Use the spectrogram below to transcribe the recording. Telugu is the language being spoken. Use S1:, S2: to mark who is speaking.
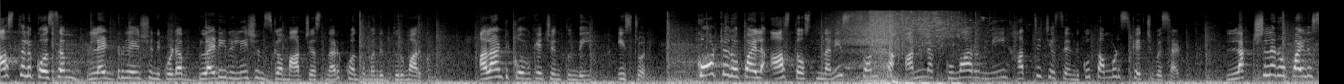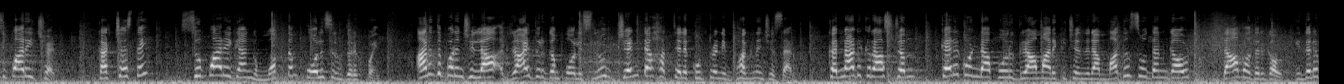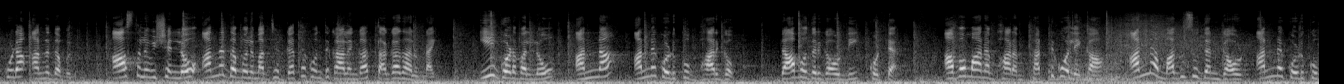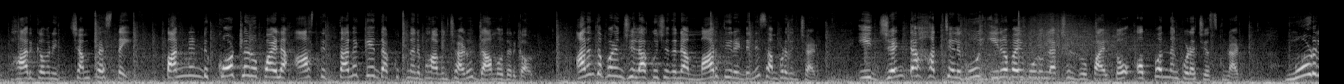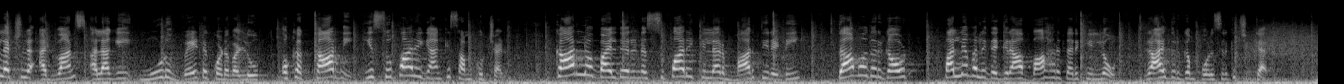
S1: ఆస్తుల కోసం బ్లడ్ రిలేషన్ని కూడా బ్లడీ రిలేషన్స్గా మార్చేస్తున్నారు కొంతమంది దుర్మార్గులు. అలాంటి కోవకే చెందుతుంది ఈ స్టోరీ కోట్ల రూపాయల ఆస్తి వస్తుందని సొంత అన్న కుమారుణ్ణి హత్య చేసేందుకు తమ్ముడు స్కెచ్ వేశాడు. లక్షల రూపాయలు సుపారీ ఇచ్చాడు. కట్ చేస్తే సుపారీ గ్యాంగ్ మొత్తం పోలీసులకు దొరికిపోయింది. అనంతపురం జిల్లా రాయదుర్గం పోలీసులు జంట హత్యల కుట్రని భగ్నం చేశారు. కర్ణాటక రాష్ట్రం కెరకొండాపూర్ గ్రామానికి చెందిన మధుసూదన్ గౌడ్ దామోదర్ గౌడ్ ఇద్దరు కూడా అన్నదమ్ములు. ఆస్తుల విషయంలో అన్నదమ్ముల మధ్య గత కొంతకాలంగా తగాదాలున్నాయి. ఈ గొడవల్లో అన్న అన్న కొడుకు భార్గవ్ దామోదర్ గౌడ్ని కొట్టారు. అవమాన భారం తట్టుకోలేక అన్న మధుసూదన్ గౌడ్ అన్న కొడుకు భార్గవ్ని చంపేస్తే పన్నెండు కోట్ల రూపాయల ఆస్తి తనకే దక్కుతుందని భావించాడు దామోదర్ గౌడ్. అనంతపురం జిల్లాకు చెందిన మారుతిరెడ్డిని సంప్రదించాడు. ఈ జంట హత్యలకు ఇరవై మూడు లక్షల రూపాయలతో ఒప్పందం కూడా చేసుకున్నాడు. మూడు లక్షల అడ్వాన్స్ అలాగే మూడు వేట కొడవళ్ళు ఒక కార్ని ఈ సుపారీ గ్యాంగ్కి సమకూర్చాడు. కారులో బయలుదేరిన సుపారీ కిల్లర్ మారుతిరెడ్డి దామోదర్ గౌడ్ పల్లెవల్లి దగ్గర వాహన తనిఖీల్లో రాయదుర్గం పోలీసులకు చిక్కారు.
